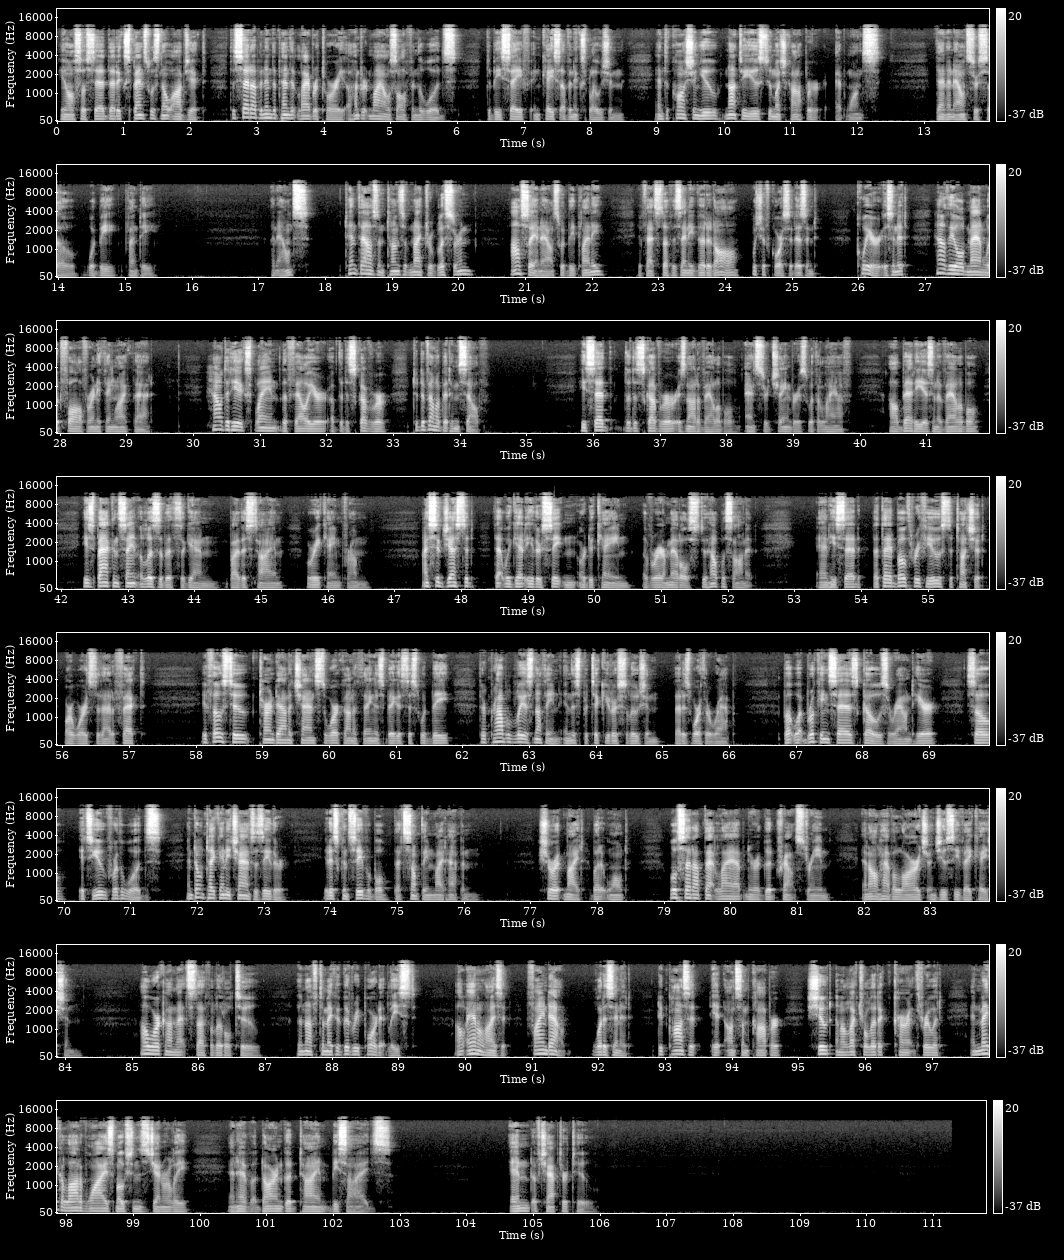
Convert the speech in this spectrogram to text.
He also said that expense was no object; to set up an independent laboratory a hundred miles off in the woods, to be safe in case of an explosion, and to caution you not to use too much copper at once. Then an ounce or so would be plenty." "An ounce! Ten thousand tons of nitroglycerin! I'll say an ounce would be plenty, if that stuff is any good at all, which of course it isn't. Queer, isn't it? How the old man would fall for anything like that. How did he explain the failure of the discoverer to develop it himself?" "He said the discoverer is not available," answered Chambers with a laugh. "I'll bet he isn't available. He's back in St. Elizabeth's again, by this time, where he came from. I suggested that we get either Seaton or DuQuesne, of Rare Metals, to help us on it and he said that they had both refused to touch it, or words to that effect. If those two turn down a chance to work on a thing as big as this would be, there probably is nothing in this particular solution that is worth a rap. But what Brookings says goes around here, so it's you for the woods. And don't take any chances either. It is conceivable that something might happen." "Sure it might, but it won't. We'll set up that lab near a good trout stream and I'll have a large and juicy vacation. I'll work on that stuff a little too enough to make a good report at least. I'll analyze it, find out what is in it, deposit it on some copper, shoot an electrolytic current through it, and make a lot of wise motions generally, and have a darn good time besides." End of chapter two.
